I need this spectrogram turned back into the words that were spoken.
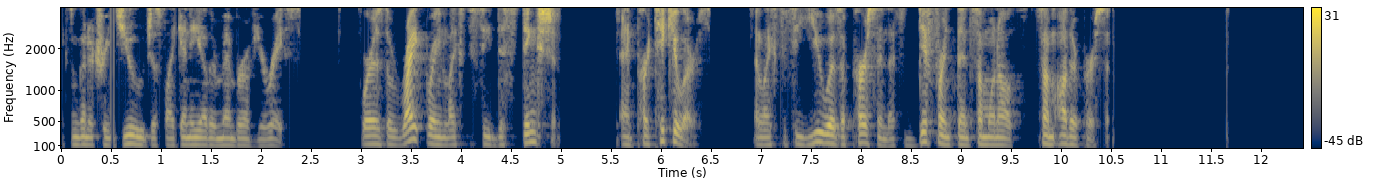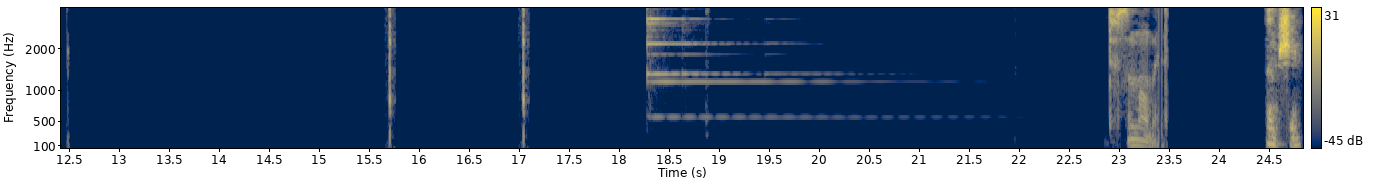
Because I'm going to treat you just like any other member of your race. Whereas the right brain likes to see distinction and particulars and likes to see you as a person that's different than someone else, some other person. Just a moment. Oh, sure.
